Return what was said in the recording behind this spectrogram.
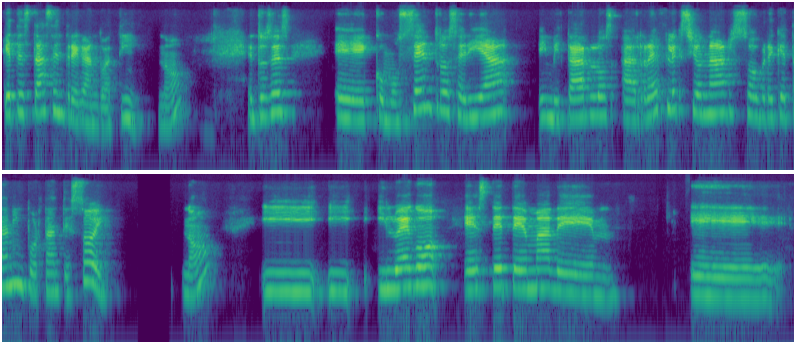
¿qué te estás entregando a ti? ¿No? Entonces, eh, como centro sería invitarlos a reflexionar sobre qué tan importante soy, ¿no? Y, luego este tema de, eh,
